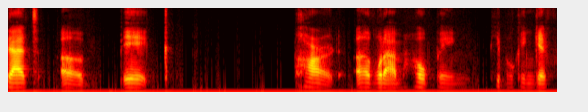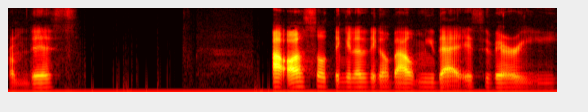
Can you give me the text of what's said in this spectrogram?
that's a big part of what I'm hoping people can get from this. I also think another thing about me that is very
